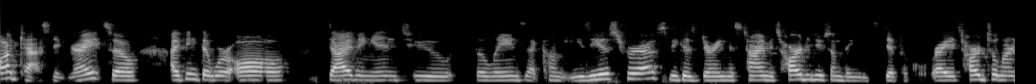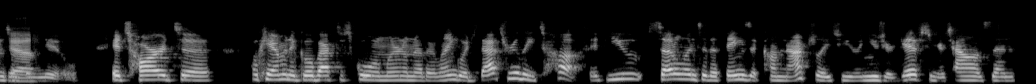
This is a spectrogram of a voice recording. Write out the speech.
podcasting, right? So I think that we're all diving into the lanes that come easiest for us because during this time it's hard to do something that's difficult, right? It's hard to learn Yeah. something new. It's hard to okay, I'm going to go back to school and learn another language. That's really tough. If you settle into the things that come naturally to you and use your gifts and your talents, then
